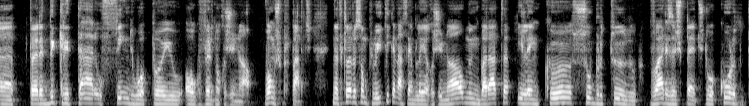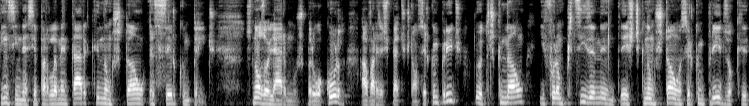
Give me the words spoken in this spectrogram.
uh, para decretar o fim do apoio ao governo regional. Vamos por partes. Na declaração política na Assembleia Regional, Nuno Barata elencou, sobretudo, vários aspectos do acordo de incidência parlamentar que não estão a ser cumpridos. Se nós olharmos para o acordo, há vários aspectos que estão a ser cumpridos, outros que não, e foram precisamente estes que não estão a ser cumpridos ou que,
